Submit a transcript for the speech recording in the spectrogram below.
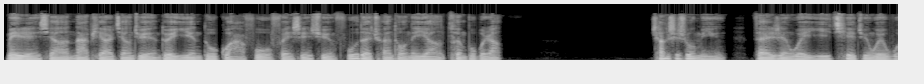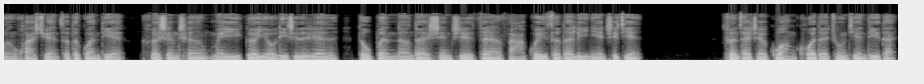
没人像纳皮尔将军对印度寡妇焚身殉夫的传统那样寸步不让。常识说明。在认为一切均为文化选择的观点和声称每一个有理智的人都本能地深知自然法规则的理念之间，存在着广阔的中间地带。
